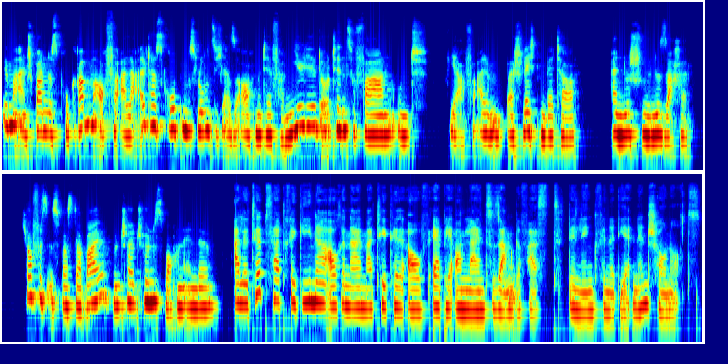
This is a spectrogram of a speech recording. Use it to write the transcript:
immer ein spannendes Programm, auch für alle Altersgruppen. Es lohnt sich also auch mit der Familie dorthin zu fahren und ja, vor allem bei schlechtem Wetter eine schöne Sache. Ich hoffe, es ist was dabei. Ich wünsche ein schönes Wochenende. Alle Tipps hat Regina auch in einem Artikel auf RP Online zusammengefasst. Den Link findet ihr in den Show Notes.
